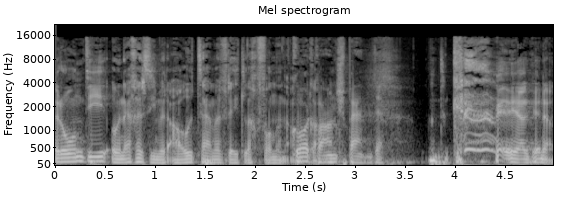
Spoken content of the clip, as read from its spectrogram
Runde und nachher sind wir alle zusammen friedlich voneinander gegangen. Organspenden. ja, genau.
